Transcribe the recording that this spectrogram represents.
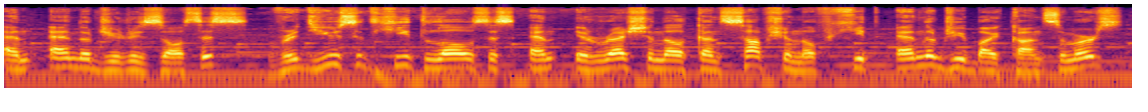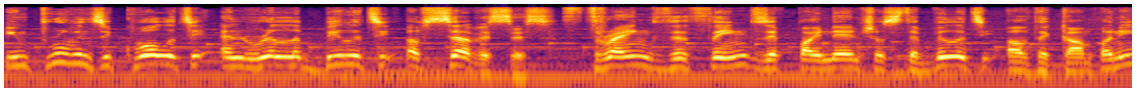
and energy resources, reducing heat losses and irrational consumption of heat energy by consumers, improving the quality and reliability of services, strengthening the financial stability of the company,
